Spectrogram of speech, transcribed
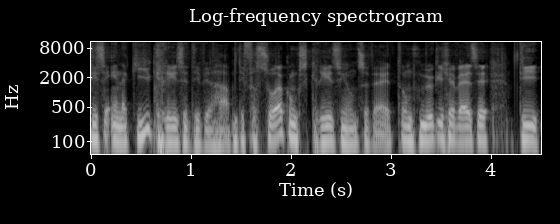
diese Energiekrise, die wir haben, die Versorgungskrise und so weiter und möglicherweise die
